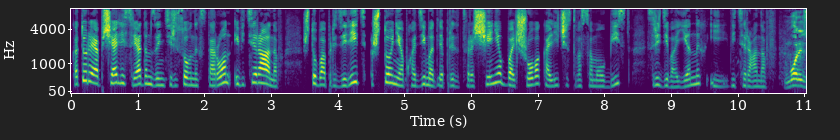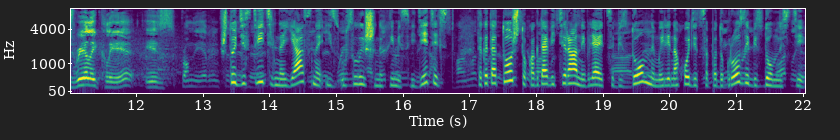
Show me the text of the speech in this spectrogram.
которые общались рядом заинтересованных сторон и ветеранов, чтобы определить, что необходимо для предотвращения большого количества самоубийств среди военных и ветеранов. Что действительно ясно из услышанных ими свидетельств, так это то, что когда ветеран является бездомным или находится под угрозой бездомности,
